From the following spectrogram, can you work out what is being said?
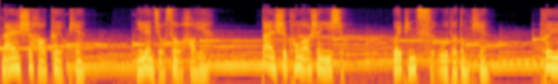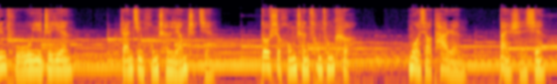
男人嗜好各有偏你恋酒色我好烟半世空劳身已朽唯凭此物得洞天。吞云吐雾一支烟燃尽红尘两指间都是红尘匆匆客莫笑他人半神仙。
